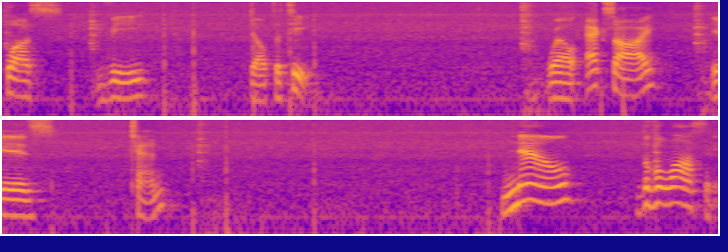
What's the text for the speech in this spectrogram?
plus v delta t. Well, xi is 10. Now, the velocity.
